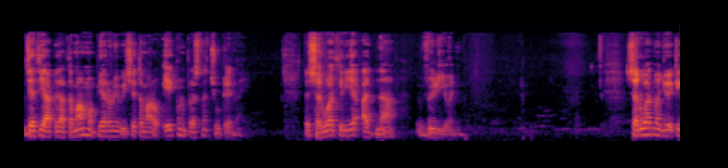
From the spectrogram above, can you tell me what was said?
જેથી આપેલા તમામ અભયારણ્યો વિશે તમારો એક પણ પ્રશ્ન છૂટે નહીં. તો શરૂઆત કરીએ આજના વિડીયોની. શરૂઆતમાં જોઈએ કે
